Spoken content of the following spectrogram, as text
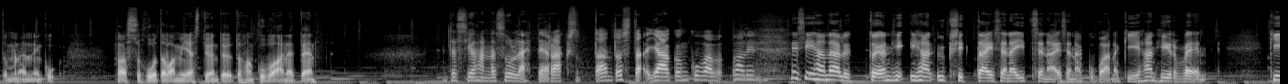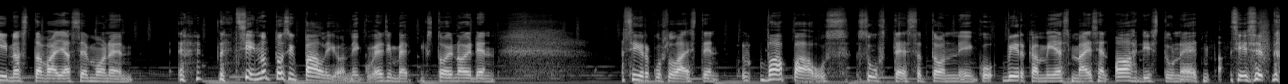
semmoinen niin kuin, hassu huutava mies työntyy tuohon kuvaan eteen. Mitäs Johanna sun lähtee raksuttaa tuosta Jaakon kuvavalin? Siis ihan älyttöön, ihan yksittäisenä itsenäisenä kuvanakin ihan hirveän kiinnostava ja semmoinen, siinä on tosi paljon, niin kuin esimerkiksi toi noiden sirkuslaisten vapaus suhteessa ton niin kuin virkamiesmäisen ahdistuneet. Siis että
